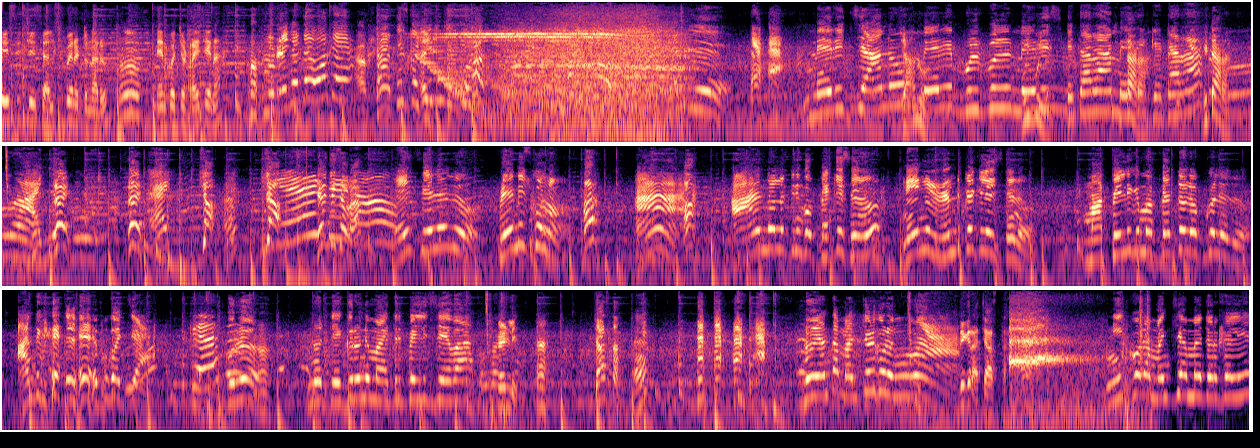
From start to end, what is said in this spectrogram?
చేసి చేసి అలసిపోయినట్టున్నారు. నేను కొంచెం ట్రై చేయనా? ఓకే. మేరీ మేరీ మేరీ ప్రేమించుకున్నాం. ఆ? ఆనందంలో దీనికి ఒక పెక్కేసాను నేను రెండు పెక్కలు వేసాను. మా పెళ్ళికి మా పెద్దలు ఒప్పుకోలేదు. అందుకే లేపుకొచ్చా. గురు నువ్వు దగ్గరుండి మా ఇద్దరి పెళ్ళి చేయవా? పెళ్ళి. ఆ, చేస్తా? నువ్వు ఎంత మంచోడు కూడా దిగరా చేస్తా. నీకు కూడా మంచి అమ్మాయి దొరకాలి.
